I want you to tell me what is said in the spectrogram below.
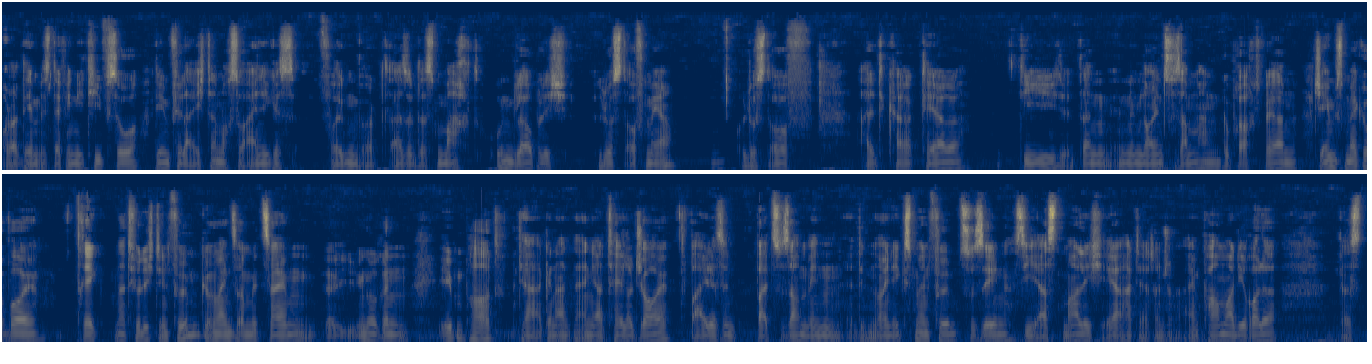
Oder dem ist definitiv so, dem vielleicht dann noch so einiges folgen wird. Also das macht unglaublich Lust auf mehr. Lust auf alte Charaktere, die dann in einen neuen Zusammenhang gebracht werden. James McAvoy trägt natürlich den Film gemeinsam mit seinem äh, jüngeren Ebenpart, der genannten Anya Taylor-Joy. Beide sind bald zusammen in dem neuen X-Men-Film zu sehen. Sie erstmalig, er hat ja dann schon ein paar Mal die Rolle des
